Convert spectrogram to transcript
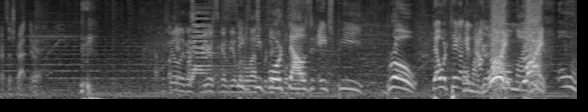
That's a strat there. I have a feeling this beer is gonna be a little less predictable. thousand HP, bro. That would take like Oh an hour. God. Why? Oh my Why? God.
